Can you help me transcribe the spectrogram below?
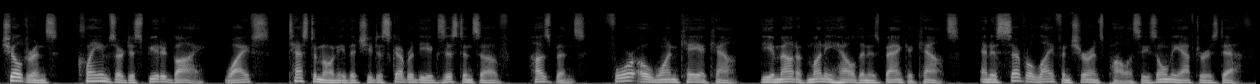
Children's claims are disputed by wife's testimony that she discovered the existence of husband's 401k account, the amount of money held in his bank accounts, and his several life insurance policies only after his death.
